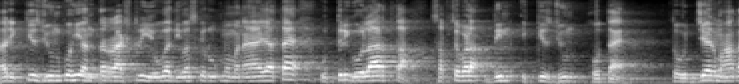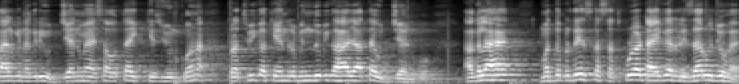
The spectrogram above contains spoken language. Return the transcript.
और 21 जून को ही अंतर्राष्ट्रीय योगा दिवस के रूप में मनाया जाता है, उत्तरी गोलार्ध का सबसे बड़ा दिन 21 जून होता है। तो उज्जैन, महाकाल की नगरी उज्जैन में ऐसा होता है, इक्कीस जून को, है ना? पृथ्वी का केंद्र बिंदु भी कहा जाता है उज्जैन को। अगला है, मध्य प्रदेश का सतपुड़ा टाइगर रिज़र्व जो है,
